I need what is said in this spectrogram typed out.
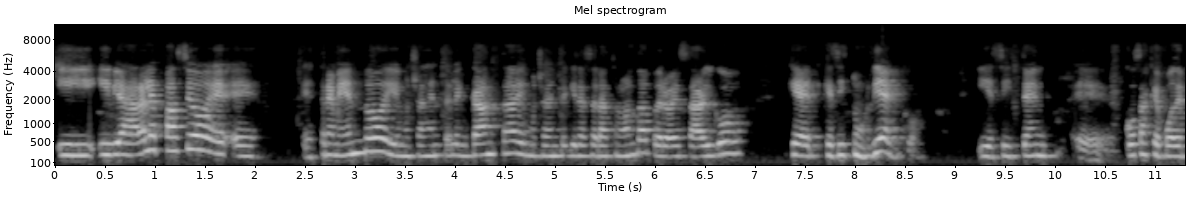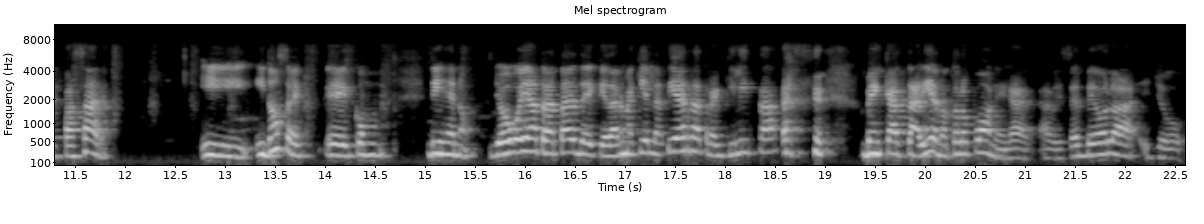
Y, viajar al espacio es, es, tremendo y mucha gente le encanta y mucha gente quiere ser astronauta, pero es algo que, que existe un riesgo y existen eh, cosas que pueden pasar. Y, no sé, eh, dije, no, yo voy a tratar de quedarme aquí en la tierra, tranquilita. Me encantaría, no te lo puedo negar. A veces veo la, yo,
